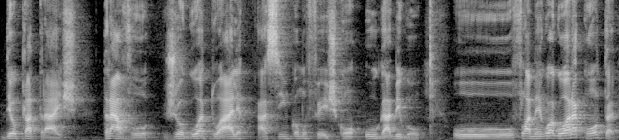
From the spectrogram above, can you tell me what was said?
deu para trás, travou, jogou a toalha, assim como fez com o Gabigol. O Flamengo agora conta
